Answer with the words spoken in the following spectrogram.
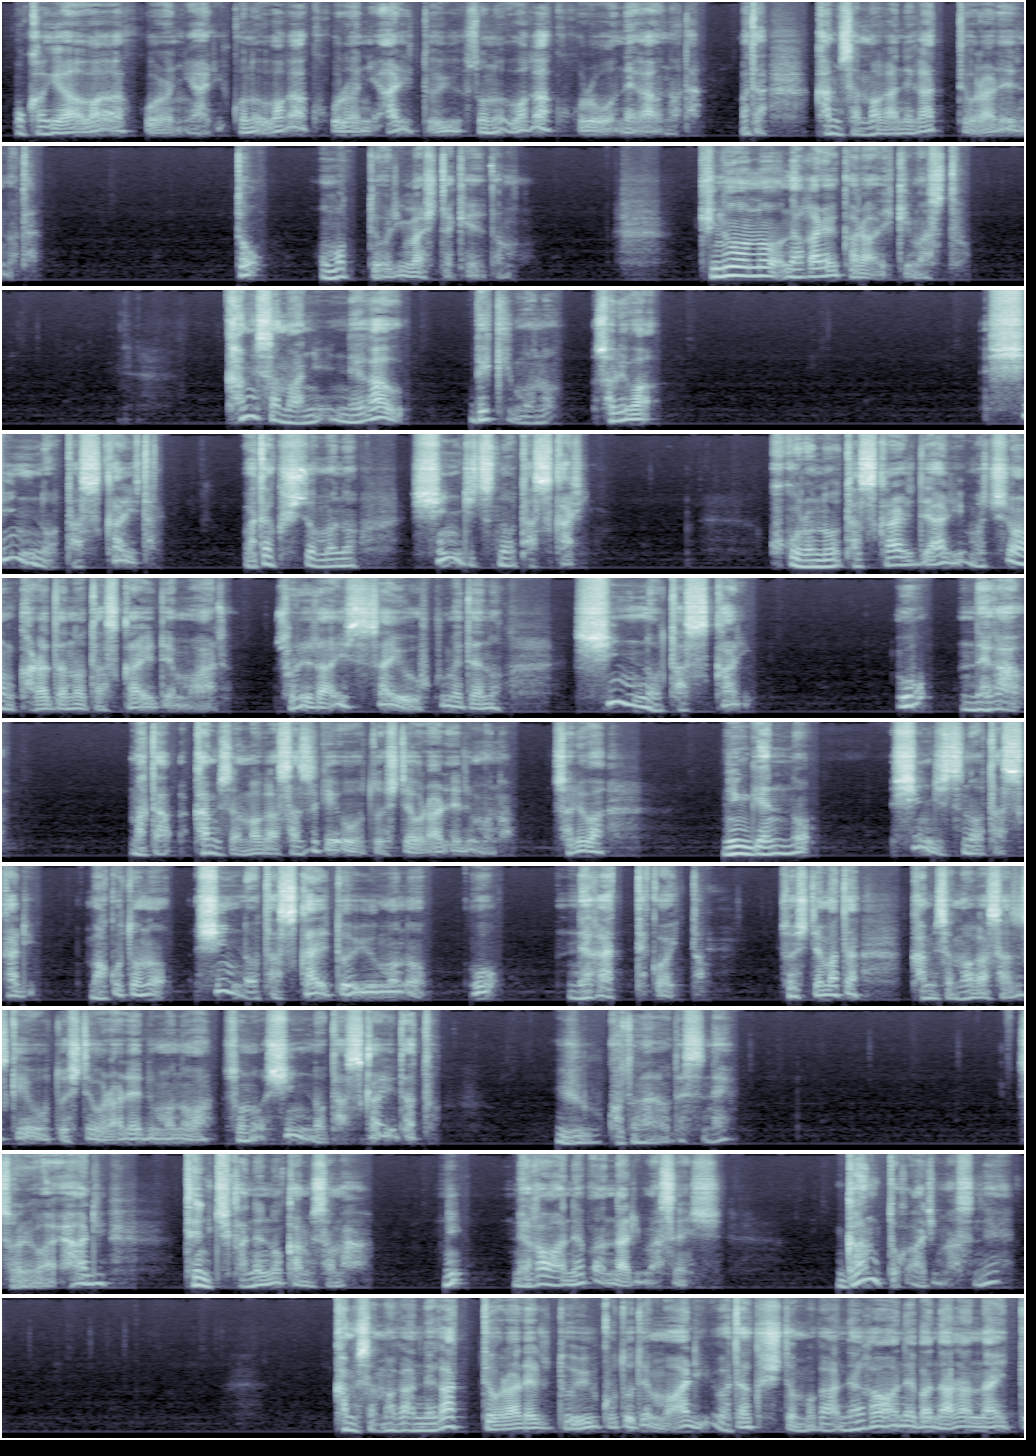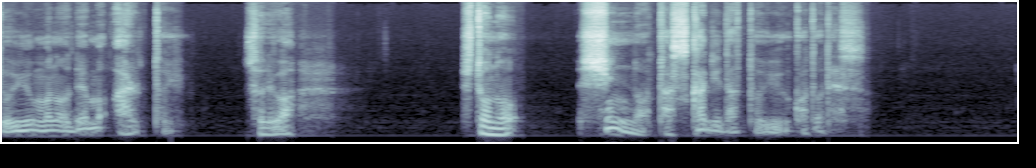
おかげは我が心にありこの我が心にありというその我が心を願うのだ。また神様が願っておられるのだ。と思っておりましたけれども昨日の流れからいきますと神様に願うべきものそれは真の助かりだ。私どもの真実の助かり。心の助かりでありもちろん体の助かりでもある。それら一切を含めての真の助かりを願う。また神様が授けようとしておられるもの。それは人間の真実の助かり誠の真の助かりというものを願ってこいと。そしてまた神様が授けようとしておられるものはその真の助かりだと。いうことなのですね。それはやはり天地金の神様に願わねばなりませんし願とありますね。神様が願っておられるということでもあり私どもが願わねばならないというものでもあるというそれは人の真の助かりだということです。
